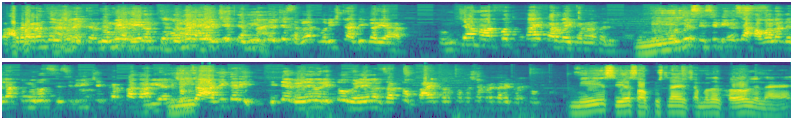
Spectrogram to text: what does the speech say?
पत्रकारांचा विषय तुम्ही तुम्ही तुम्ही सगळ्यात वरिष्ठ अधिकारी आहात तुमच्या मार्फत काय कारवाई करण्यात आली? मी तुम्ही सीसीटीव्हीचा हवाला दिला तुम्ही रोज सीसीटीव्ही चेक करता का? मी- तुमचा अधिकारी तिथे वेळेवर येतो वेळेवर जातो काय करतो कशा प्रकारे करतो? मी सी एस ऑफिसला याच्यामध्ये कळवलेलं आहे.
